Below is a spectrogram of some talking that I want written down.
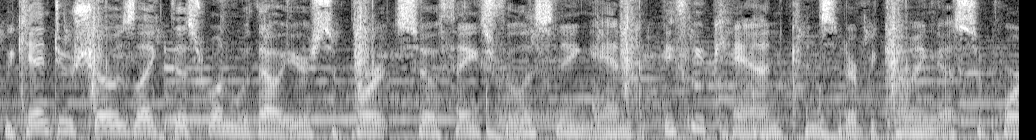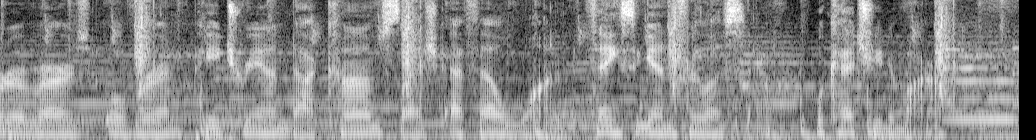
We can't do shows like this one without your support, so thanks for listening, and if you can, consider becoming a supporter of ours over on patreon.com slash FL1. Thanks again for listening. We'll catch you tomorrow.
